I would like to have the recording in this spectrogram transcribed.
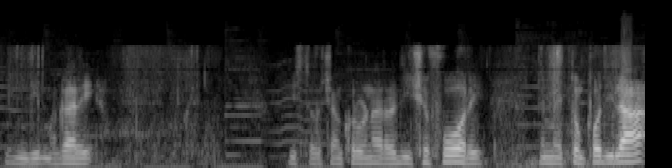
quindi magari, visto che c'è ancora una radice fuori, ne metto un po' di là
